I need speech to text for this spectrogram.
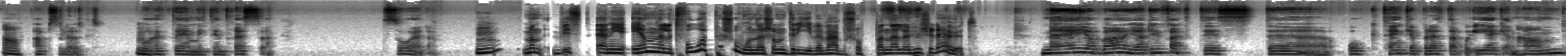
Ja. Absolut. Mm. Och att det är mitt intresse. Så är det. Mm. Men visst är ni en eller två personer som driver webbshoppen eller hur ser det ut? Nej, jag började ju faktiskt eh, och tänka på detta på egen hand.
